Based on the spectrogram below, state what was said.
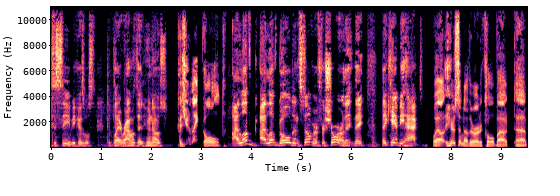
to see because we'll to play around with it. Who knows? because you like gold. I love I love gold and silver for sure. They they they can't be hacked. Well, here's another article about uh,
